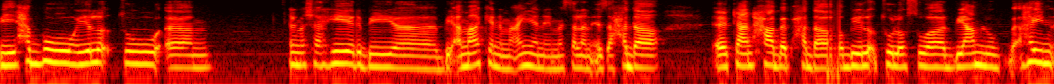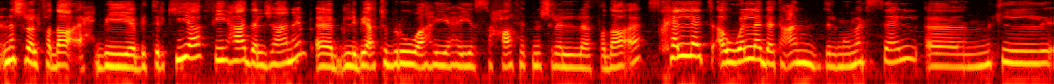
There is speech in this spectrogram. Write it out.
بيحبوا يلقطوا المشاهير بأماكن معينة. مثلا إذا حدا كان حابب حدا بيلقطوا له صور بيعملوا هي نشر الفضائح بتركيا في هذا الجانب آه، اللي بيعتبروها هي هي الصحافة نشر الفضائح. خلت أو ولدت عند الممثل آه، مثل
